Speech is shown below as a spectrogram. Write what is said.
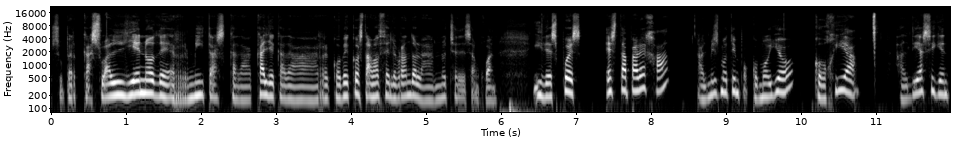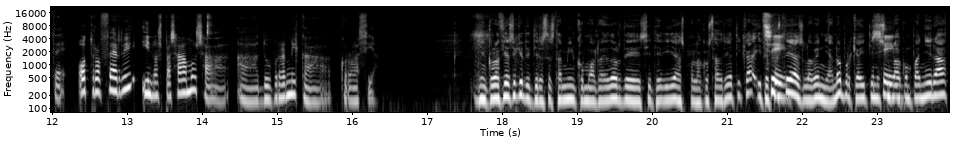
súper casual, lleno de ermitas, cada calle, cada recoveco estaba celebrando la noche de San Juan. Y después, esta pareja, al mismo tiempo como yo, cogía al día siguiente otro ferry y nos pasábamos a, a Dubrovnik, Croacia. Y en Croacia sí que te tiraste también como alrededor de siete días por la costa adriática y te fuiste a Eslovenia, ¿no? Porque ahí tienes una compañera,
